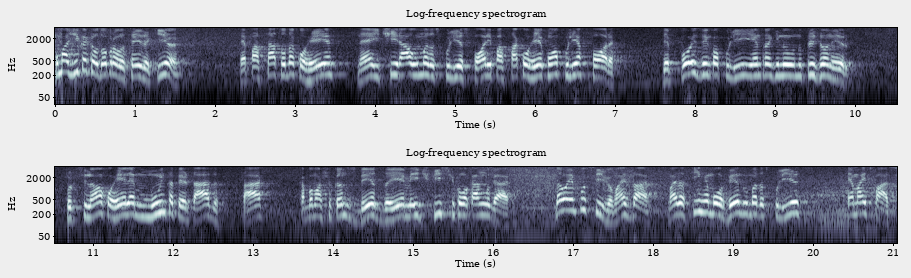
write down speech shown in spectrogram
Uma dica que eu dou para vocês aqui, ó, é passar toda a correia, né? E tirar uma das polias fora e passar a correia com a polia fora. Depois vem com a polia e entra aqui no, no prisioneiro. Porque senão a correia é muito apertada, tá? Acaba machucando os dedos aí, é meio difícil de colocar no lugar. Não é impossível, mas dá. Mas assim, removendo uma das polias, é mais fácil.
